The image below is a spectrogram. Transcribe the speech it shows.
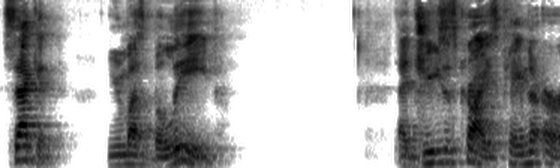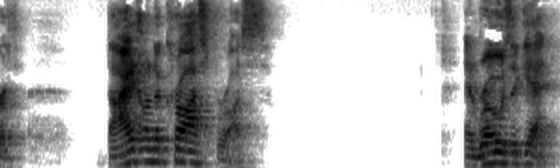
Second, you must believe that Jesus Christ came to earth, died on the cross for us, and rose again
